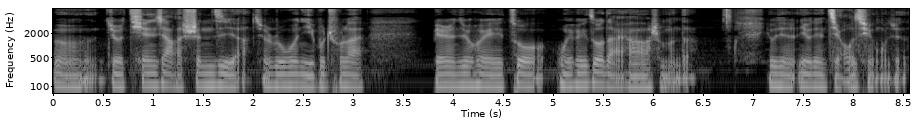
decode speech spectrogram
嗯，就是天下的生计啊。就如果你不出来。别人就会做为非作歹啊什么的，有点有点矫情，我觉得。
